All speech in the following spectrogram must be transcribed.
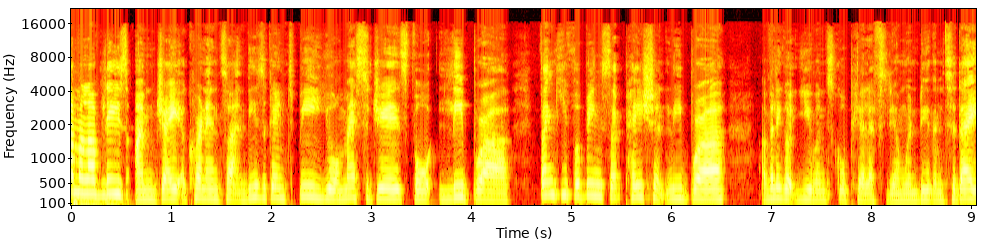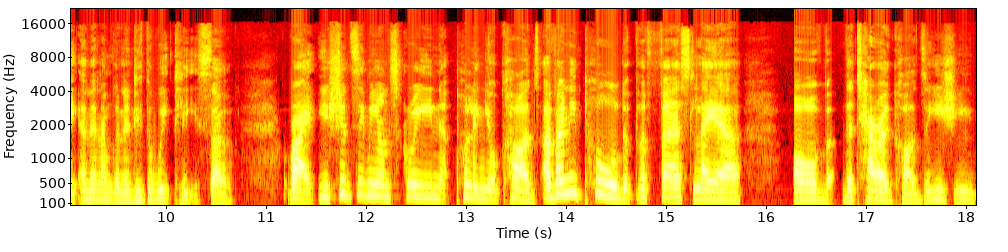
Hello, my lovelies. I'm Jay Akrenensa, and these are going to be your messages for Libra. Thank you for being so patient, Libra. I've only got you and Scorpio left to do. I'm going to do them today, and then I'm going to do the weekly. So, right, you should see me on screen pulling your cards. I've only pulled the first layer of the tarot cards. I usually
